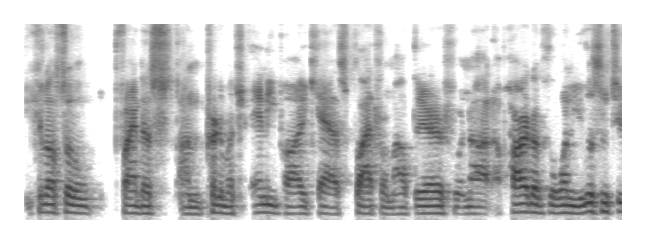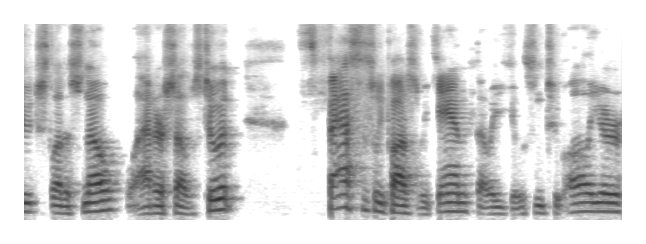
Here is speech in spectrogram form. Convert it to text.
you can also find us on pretty much any podcast platform out there. If we're not a part of the one you listen to, just let us know. We'll add ourselves to it as fast as we possibly can. That way you can listen to all your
